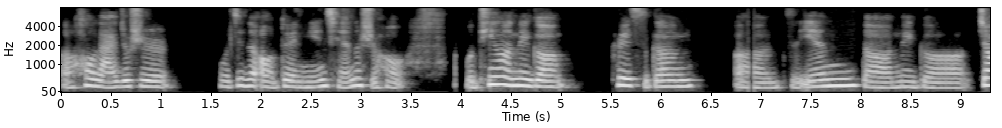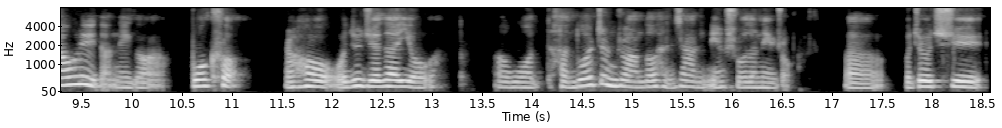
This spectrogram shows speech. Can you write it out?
呃，后来就是我记得哦，对，年前的时候。我听了那个 Chris 跟呃紫嫣的那个焦虑的那个播客，然后我就觉得有呃我很多症状都很像里面说的那种，呃我就去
